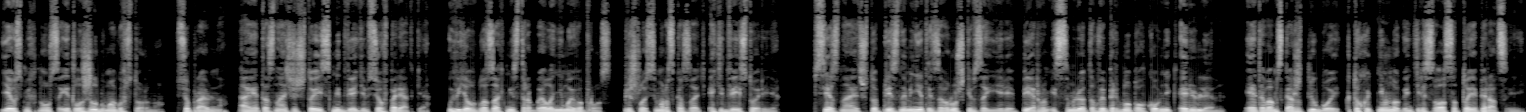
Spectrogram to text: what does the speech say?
Я усмехнулся и отложил бумагу в сторону. Все правильно. А это значит, что и с медведем все в порядке. Увидел в глазах мистера Белла не мой вопрос. Пришлось ему рассказать эти две истории. Все знают, что при знаменитой заварушке в Заире первым из самолета выпрыгнул полковник Эрюлен. Это вам скажет любой, кто хоть немного интересовался той операцией.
